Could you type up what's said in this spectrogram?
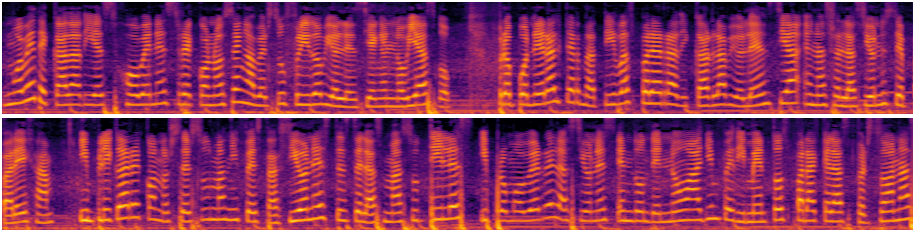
9 de cada 10 jóvenes reconocen haber sufrido violencia en el noviazgo. Proponer alternativas para erradicar la violencia en las relaciones de pareja implica reconocer sus manifestaciones desde las más sutiles y promover relaciones en donde no hay impedimentos para que las personas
